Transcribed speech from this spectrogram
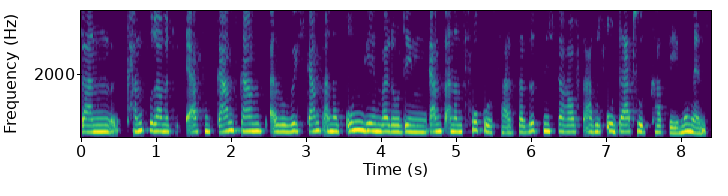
dann kannst du damit erstens ganz, ganz, also wirklich ganz anders umgehen, weil du den ganz anderen Fokus hast. Da bist du nicht darauf geachtet, oh, da tut's gerade weh, Moment.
